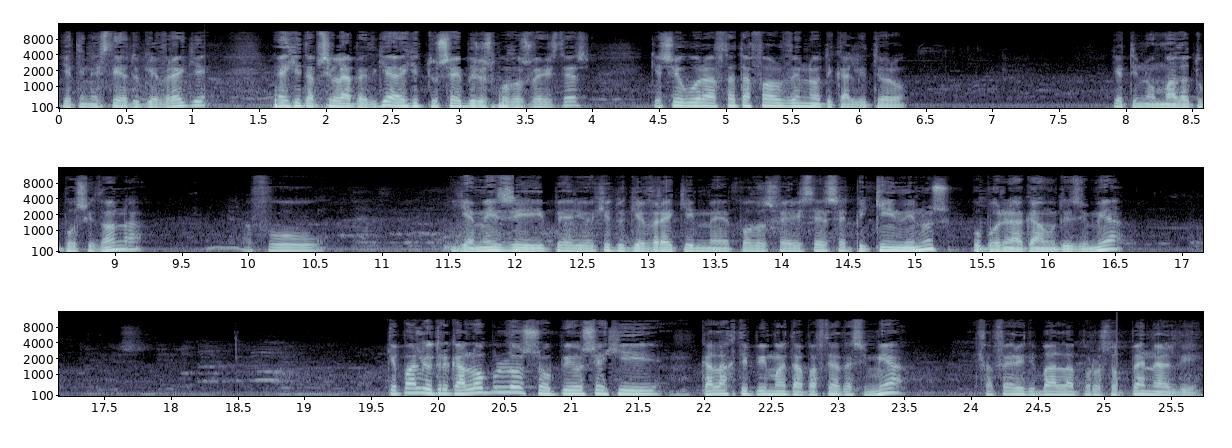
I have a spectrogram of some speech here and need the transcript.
για την αιστεία του Κεβρέκη. Έχει τα ψηλά παιδιά, έχει τους έμπειρους ποδοσφαιριστές και σίγουρα αυτά τα φάουλ δεν είναι ό,τι καλύτερο για την ομάδα του Ποσειδώνα αφού γεμίζει η περιοχή του Κεβρέκη με ποδοσφαιριστές επικίνδυνους που μπορεί να κάνουν τη ζημία. Και πάλι ο Τρικαλόπουλος, ο οποίος έχει καλά χτυπήματα από αυτά τα σημεία, θα φέρει την μπάλα προς το πέναλτι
